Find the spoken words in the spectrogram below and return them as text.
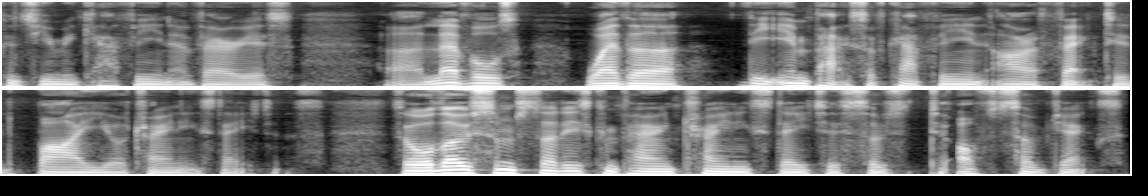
consuming caffeine at various uh, levels whether the impacts of caffeine are affected by your training status. So, although some studies comparing training status of subjects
